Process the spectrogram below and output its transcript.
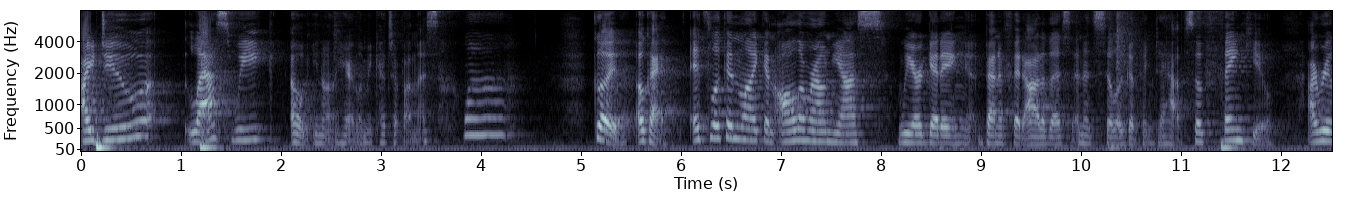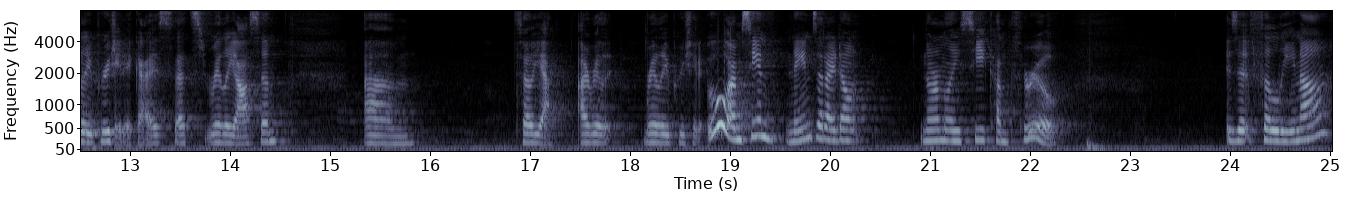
I do last week. Oh, you know, here, let me catch up on this. Well, good. Okay. It's looking like an all around yes. We are getting benefit out of this, and it's still a good thing to have. So thank you. I really appreciate it, guys. That's really awesome. Um, so yeah, I really really appreciate it. Ooh, I'm seeing names that I don't normally see come through. Is it Felina?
